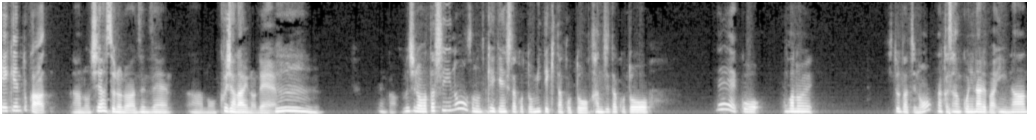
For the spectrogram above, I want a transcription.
経験とか、あの、シェアするのは全然、あの、苦じゃないので、うん。なんか、むしろ私のその経験したこと、見てきたこと、感じたことで、こう、他の人たちのなんか参考になればいいなっ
